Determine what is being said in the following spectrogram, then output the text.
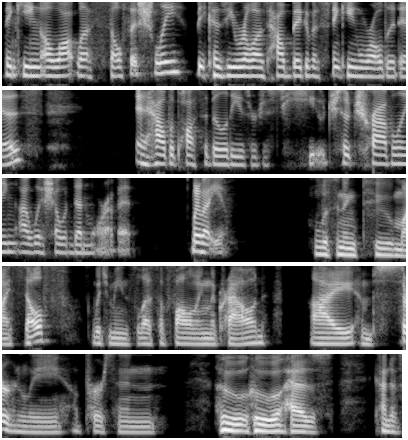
thinking a lot less selfishly because you realize how big of a stinking world it is and how the possibilities are just huge. So traveling, I wish I would have done more of it. What about you? Listening to myself, which means less of following the crowd. I am certainly a person who who has kind of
